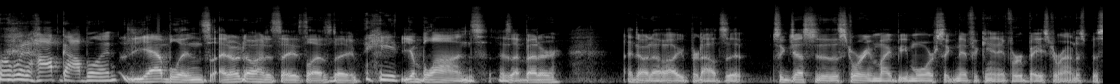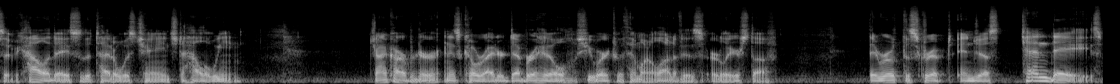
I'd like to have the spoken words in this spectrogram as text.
Erwin Hobgoblin. Yablins. I don't know how to say his last name. He- Yablans. Is that better? I don't know how you pronounce it. Suggested that the story might be more significant if it were based around a specific holiday, so the title was changed to Halloween. John Carpenter and his co writer, Deborah Hill, she worked with him on a lot of his earlier stuff. They wrote the script in just 10 days.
